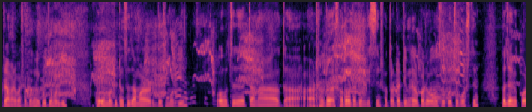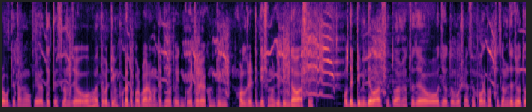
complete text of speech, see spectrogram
গ্রামের বাসায় বলা হয় কুচো মুরগি। তো এই মুরগিটা হচ্ছে যে আমার দেশি মুরগি। ও হচ্ছে টানা আঠারোটা সতেরোটা ডিম দিচ্ছে। সতেরোটা ডিম দেওয়ার পরে ও হচ্ছে কুচে বসছে। তো যাই হোক পরবর্তীতে আমি ওকে দেখতেছিলাম যে ও হয়তো বা ডিম ফুটাতে পারবে। আর আমাদের যেহেতু ইনকিউবেটারে এখন ডিম অলরেডি দেশি মুরগির ডিম দেওয়া আছে ওদের ডিম দেওয়া আছে। তো আমি হচ্ছে যে ও যেহেতু বসে আছে পরে ভাবতেছিলাম যে যেহেতু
